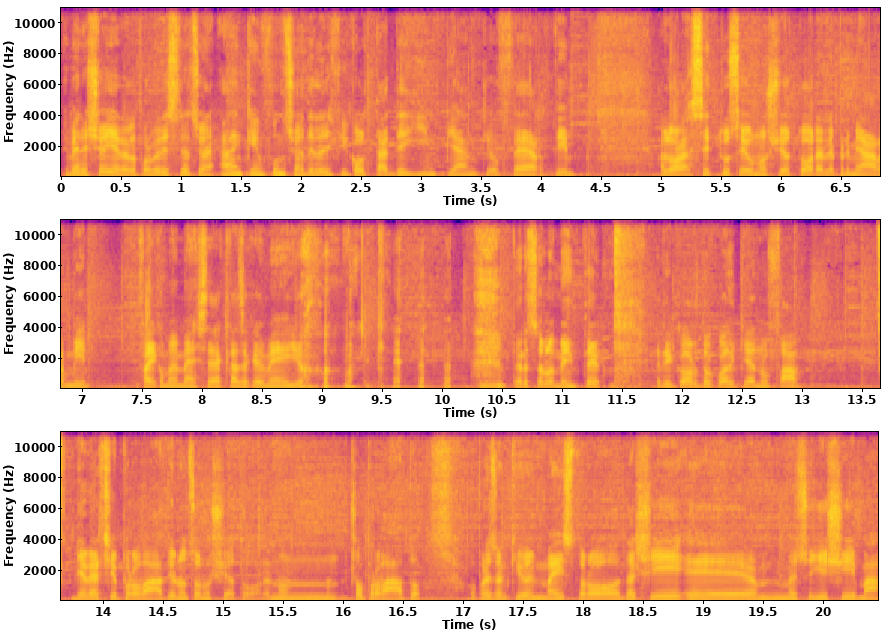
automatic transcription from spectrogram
È bene scegliere la propria destinazione anche in funzione della difficoltà degli impianti offerti. Allora, se tu sei uno sciatore alle prime armi, fai come me, stai a casa che è meglio, perché personalmente ricordo qualche anno fa di averci provato. Io non sono sciatore, non, ci ho provato. Ho preso anch'io il maestro da sci e ho messo gli sci, ma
